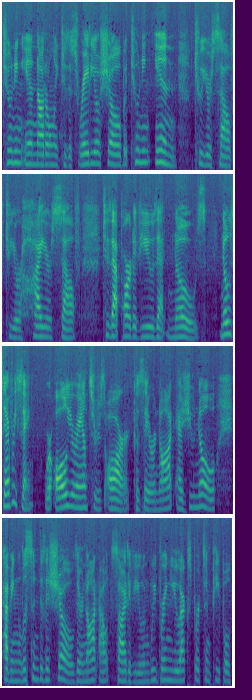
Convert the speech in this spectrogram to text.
Tuning in not only to this radio show, but tuning in to yourself, to your higher self, to that part of you that knows, knows everything where all your answers are because they are not, as you know, having listened to this show, they're not outside of you. And we bring you experts and people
